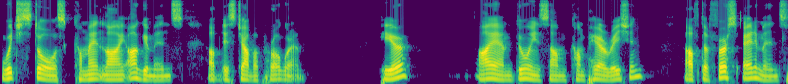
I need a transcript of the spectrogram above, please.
which stores command line arguments of this Java program. Here, I am doing some comparison of the first element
